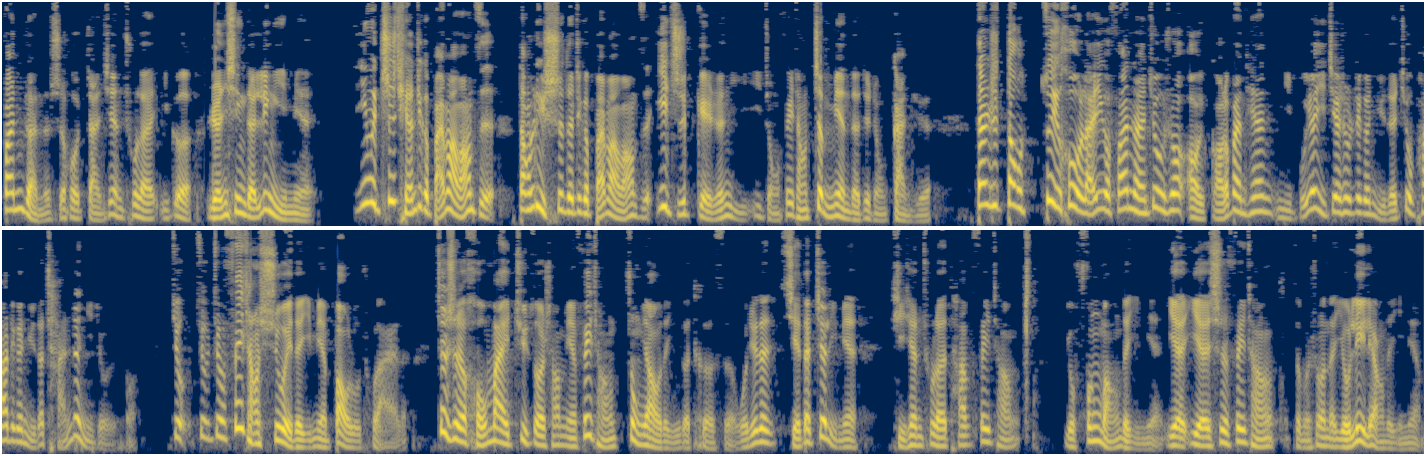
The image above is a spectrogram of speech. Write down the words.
翻转的时候，展现出来一个人性的另一面。因为之前这个白马王子当律师的这个白马王子一直给人以一种非常正面的这种感觉，但是到最后来一个翻转，就是说哦，搞了半天你不愿意接受这个女的，就怕这个女的缠着你，就是说，就就就非常虚伪的一面暴露出来了。这是侯麦剧作上面非常重要的一个特色，我觉得写在这里面体现出了他非常有锋芒的一面，也也是非常怎么说呢，有力量的一面吧。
